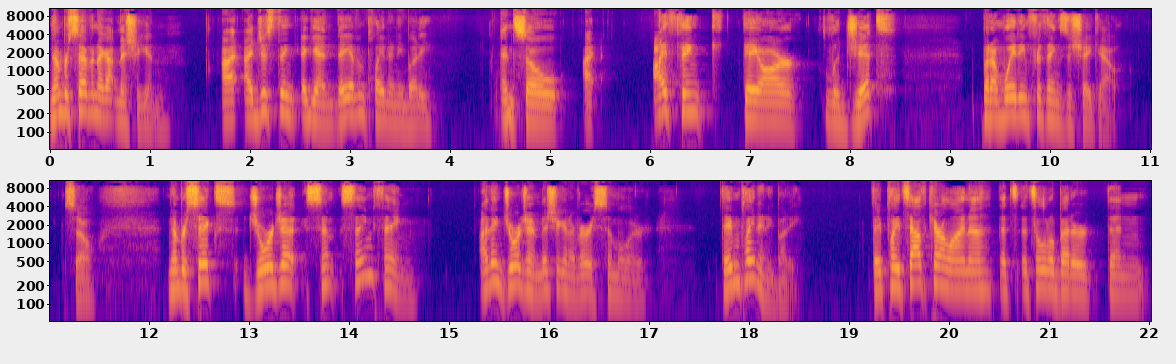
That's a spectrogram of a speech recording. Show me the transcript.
Number seven, I got Michigan. I, I just think again they haven't played anybody, and so I I think they are legit, but I'm waiting for things to shake out. So number six, Georgia, same, same thing. I think Georgia and Michigan are very similar. They haven't played anybody. They played South Carolina. That's it's a little better than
